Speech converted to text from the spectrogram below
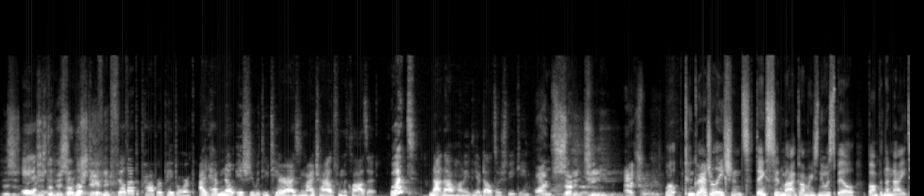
this is all just a misunderstanding. Look, if misunderstanding. you'd filled out the proper paperwork, I'd have no issue with you terrorizing my child from the closet. What? Not now, honey, the adults are speaking. I'm 17, actually. Well, congratulations. Thanks to Montgomery's newest bill, Bump in the Night,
